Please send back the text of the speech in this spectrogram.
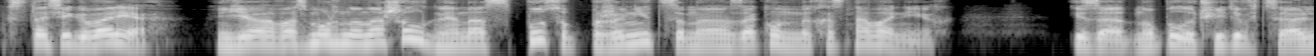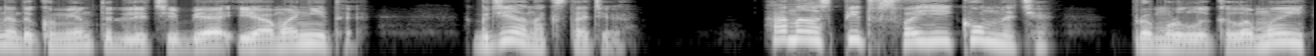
«Кстати говоря, я, возможно, нашел для нас способ пожениться на законных основаниях и заодно получить официальные документы для тебя и Аманиты. Где она, кстати?» «Она спит в своей комнате», — промурлыкала Мэй,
